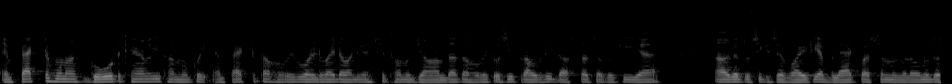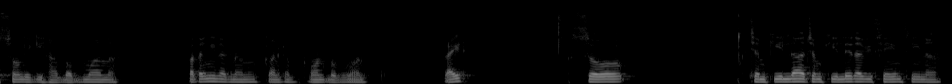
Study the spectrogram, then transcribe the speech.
ਇੰਪੈਕਟ ਹੋਣਾ ਗੋਟ ਕਹਿਣ ਲਈ ਤੁਹਾਨੂੰ ਕੋਈ ਇੰਪੈਕਟ ਤਾਂ ਹੋਵੇ ਵਰਲਡ ਵਾਈਡ ਆਡੀਅנס 'ਚ ਤੁਹਾਨੂੰ ਜਾਣਦਾ ਤਾਂ ਹੋਵੇ, ਤੁਸੀਂ ਪ੍ਰਾਊਡਲੀ ਦੱਸ ਤਾਂ ਸਕੋ ਕਿ ਯਾ ਅਗਰ ਤੁਸੀਂ ਕਿਸੇ ਵਾਈਟ ਜਾਂ ਬਲੈਕ ਪਰਸਨ ਨੂੰ ਮਿਲੋ, ਉਹਨੂੰ ਦੱਸੋਗੇ ਕਿ ਹਾਂ ਬੱਬੂ ਮਾਨ, ਪਤਾ ਹੀ ਨਹੀਂ ਲੱਗਣਾ ਉਹਨੂੰ ਕੌਣ ਕੌਣ ਬੱਬੂ ਮਾਨ। ਰਾਈਟ ਸੋ ਚਮਕੀਲਾ ਚਮਕੀਲੇ ਦਾ ਵੀ ਸੇਮ ਸੀਨ ਆ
